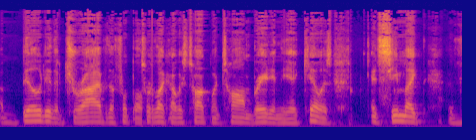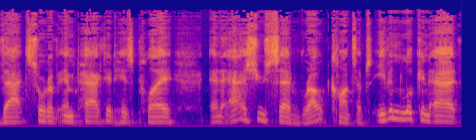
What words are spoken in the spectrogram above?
ability to drive the football. Sort of like I was talking with Tom Brady and the Achilles. It seemed like that sort of impacted his play. And as you said, route concepts. Even looking at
